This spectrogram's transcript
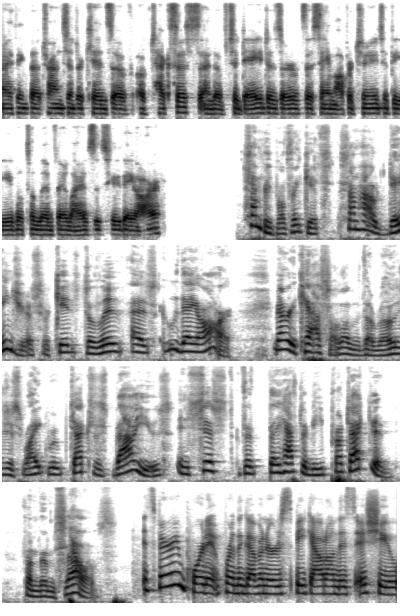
I think that transgender kids of, of Texas and of today deserve the same opportunity to be able to live their lives as who they are. Some people think it's somehow dangerous for kids to live as who they are. Mary Castle of the religious right group Texas Values insists that they have to be protected from themselves. It's very important for the governor to speak out on this issue.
